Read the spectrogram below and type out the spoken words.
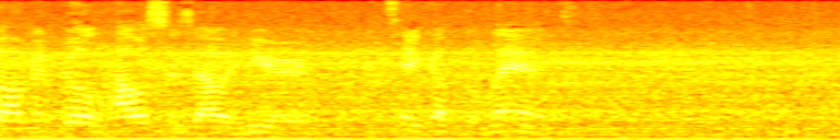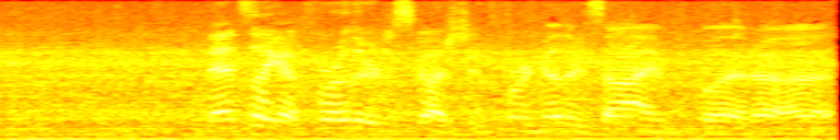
come and build houses out here and take up the land. That's like a further discussion for another time, but uh,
